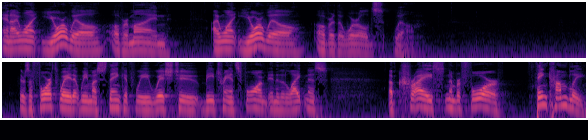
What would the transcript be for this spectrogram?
And I want your will over mine. I want your will over the world's will. There's a fourth way that we must think if we wish to be transformed into the likeness of Christ. Number four, think humbly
